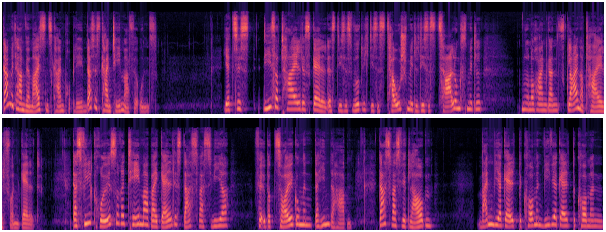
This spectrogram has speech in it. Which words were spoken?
Damit haben wir meistens kein Problem. Das ist kein Thema für uns. Jetzt ist dieser Teil des Geldes, dieses wirklich dieses Tauschmittel, dieses Zahlungsmittel nur noch ein ganz kleiner Teil von Geld. Das viel größere Thema bei Geld ist das, was wir für Überzeugungen dahinter haben. Das, was wir glauben, wann wir Geld bekommen, wie wir Geld bekommen,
